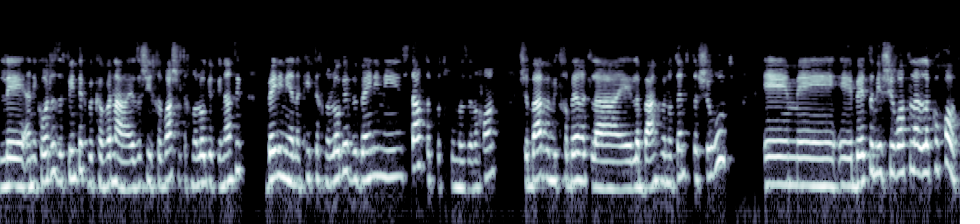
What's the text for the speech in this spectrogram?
ל, אני קוראת לזה פינטק בכוונה, איזושהי חברה של טכנולוגיה פיננסית, בין אם היא ענקית טכנולוגיה ובין אם היא סטארט-אפ בתחום הזה, נכון? שבאה ומתחברת לבנק ונותנת את השירות בעצם ישירות ללקוחות.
